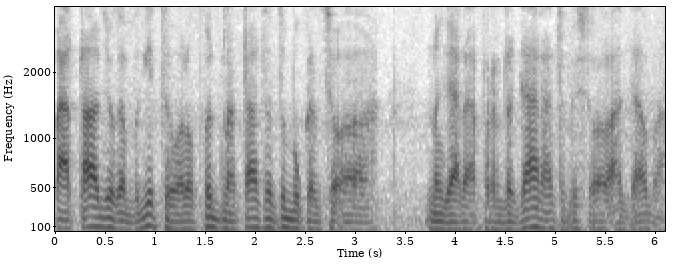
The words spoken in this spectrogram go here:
Natal juga begitu, walaupun Natal tentu bukan soal negara per negara, tapi soal agama.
